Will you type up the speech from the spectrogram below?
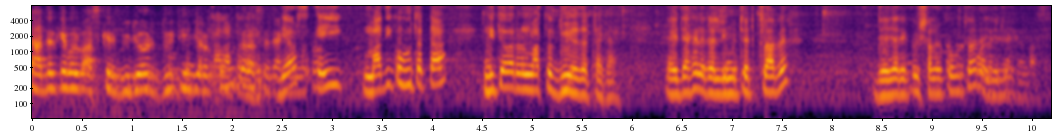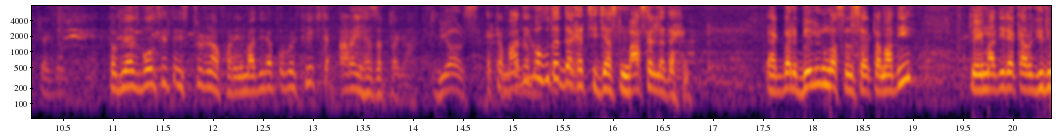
তাদেরকে বলব আজকের ভিডিওর দুই তিন জোড়া কবুতর আছে এই মাদি কবুতরটা নিতে পারবেন মাত্র দুই হাজার টাকায়। এই দেখেন এটা লিমিটেড ক্লাবের দুই হাজার একুশ সালের কবুতর এই যে তো বিয়াস বলছি তো স্টুডেন্ট অফার এই মাদিরা পড়বে ফিক্সড আড়াই হাজার টাকা। বিয়ার্স একটা মাদি কবুতর দেখাচ্ছি জাস্ট মাসেলটা দেখেন। একবারে বেলুন মাসেলস একটা মাদি। তো এই মাদিটা কারও যদি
